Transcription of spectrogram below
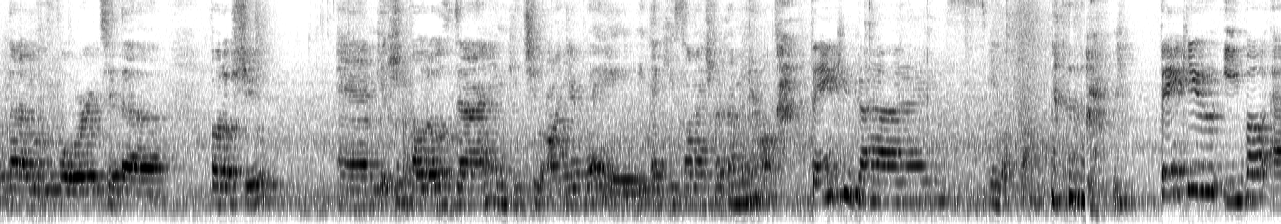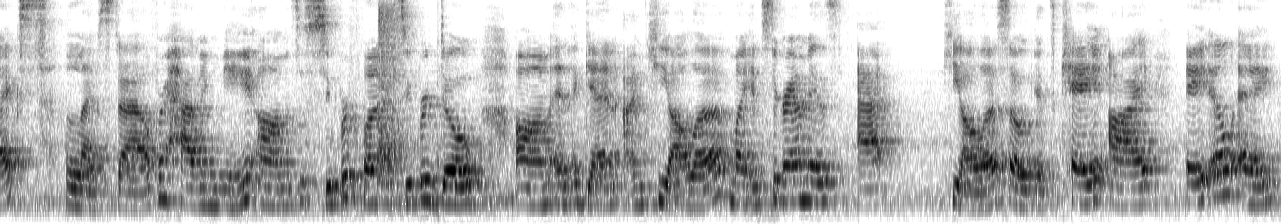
We're gonna move forward to the photo shoot and get some photos done and get you on your way. We thank you so much for coming out. Thank you guys. You're welcome. Thank you, evoX Lifestyle, for having me. Um, this is super fun, super dope. Um, and again, I'm Kiala. My Instagram is at Kiala, so it's K I A L A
